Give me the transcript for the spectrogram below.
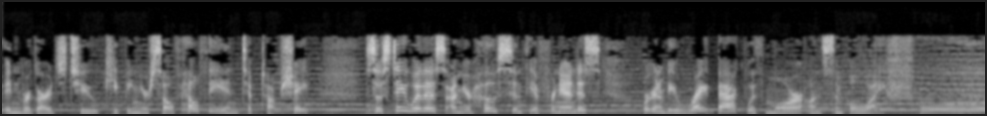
in regards to keeping yourself healthy and tip top shape. So stay with us. I'm your host, Cynthia Fernandez. We're going to be right back with more on Simple Life.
